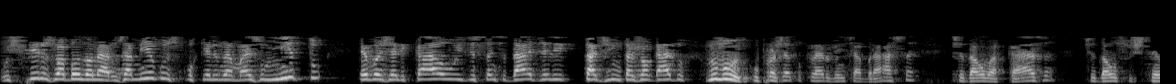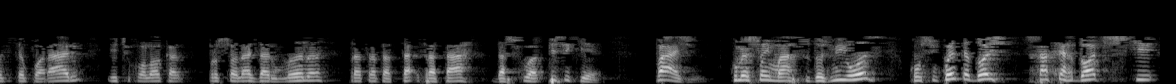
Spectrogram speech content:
Os filhos o abandonaram, os amigos, porque ele não é mais um mito evangelical e de santidade, ele, tadinho, está jogado no mundo. O projeto Clero vem te abraça, te dá uma casa, te dá um sustento temporário e te coloca profissionais da área humana para tratar, tratar, da sua psique. Paz, começou em março de 2011, com 52 sacerdotes que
